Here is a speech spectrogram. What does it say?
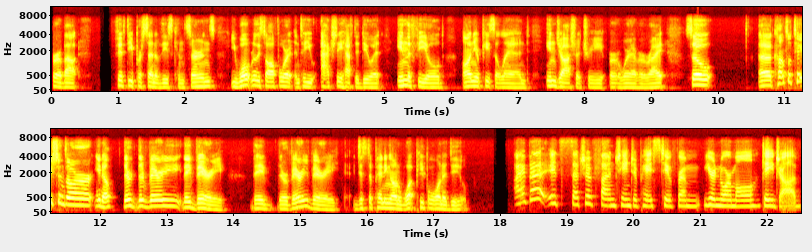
for about 50% of these concerns. You won't really solve for it until you actually have to do it in the field on your piece of land in Joshua Tree or wherever, right? So uh, consultations are, you know, they're they're very they vary. They they're very very just depending on what people want to do. I bet it's such a fun change of pace too from your normal day job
